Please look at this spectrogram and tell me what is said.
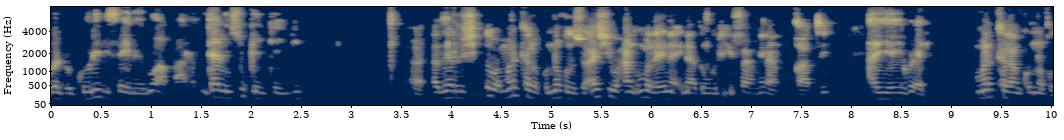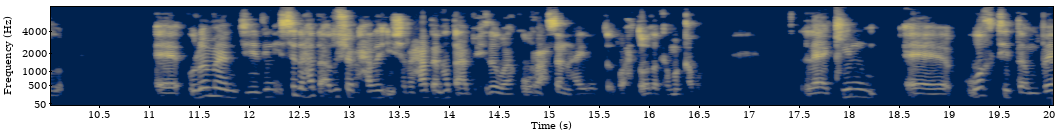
walba goonidiisa inaynu u abaaro intaan laysu geykaynin adeer rashid waa mar kale ku noqdo su'aashii waxaan u malaynaa inaadan weli ifahminaan u qaatay. Ayay igu celi mar kalean ku noqdo. Ulamaan jeedin sida hadda aad u sharaxday iyo sharaxadan hadda aad bixida waa kuu raacsanahay oo waxdooda kama qabo. Laakiin wakti dambe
